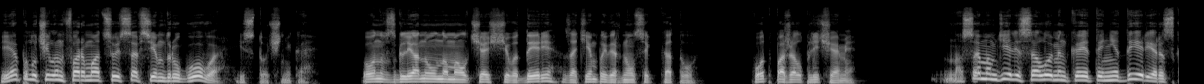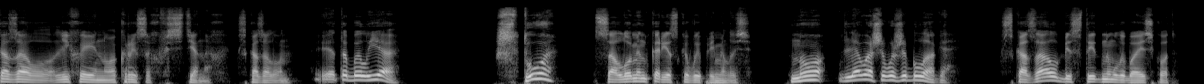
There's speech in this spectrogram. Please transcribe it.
Я получил информацию из совсем другого источника. Он взглянул на молчащего Дерри, затем повернулся к коту. Кот пожал плечами. «На самом деле Соломенко это не Дерри рассказал Лихейну о крысах в стенах», — сказал он. «Это был я». «Что?» — Соломенко резко выпрямилась. «Но для вашего же блага», — сказал, бесстыдно улыбаясь кот.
